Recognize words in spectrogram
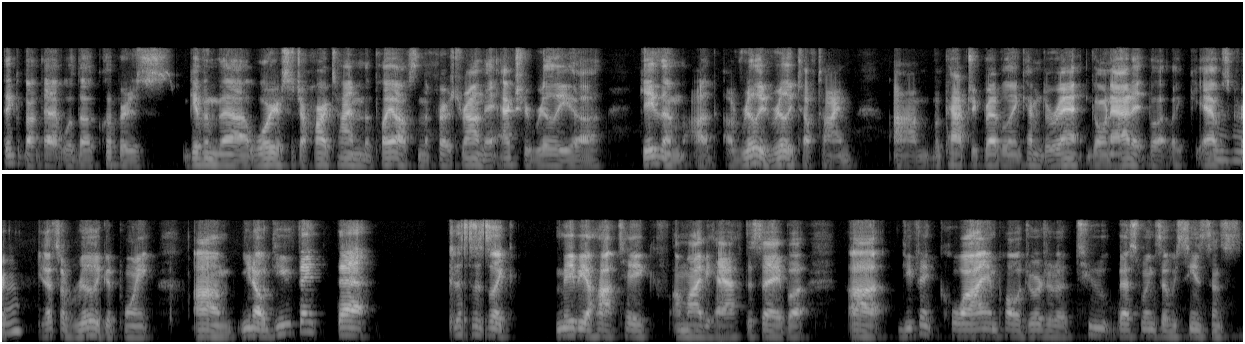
think about that with the Clippers giving the Warriors such a hard time in the playoffs in the first round. They actually really uh, gave them a, a, really really tough time. um, with Patrick Beverley and Kevin Durant going at it. But like, yeah, it was mm-hmm. crazy. That's a really good point. Um, you know, do you think that this is like maybe a hot take on my behalf to say, but uh, do you think Kawhi and Paul George are the two best wings that we've seen since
